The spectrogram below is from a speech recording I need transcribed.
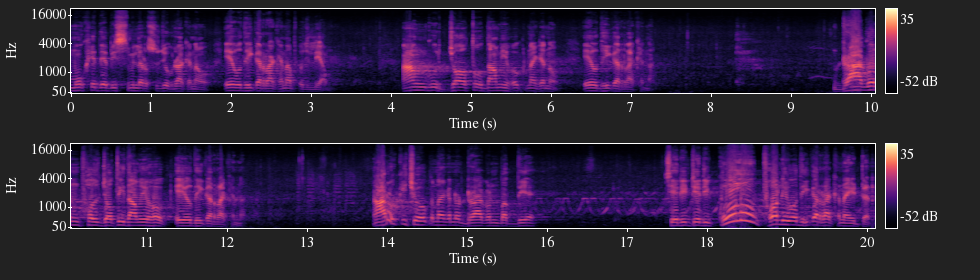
মুখে দিয়ে বিসমিল্লার সুযোগ রাখে না এ অধিকার রাখে না ফজলি আম। আঙ্গুর যত দামি হোক না কেন, এ অধিকার রাখে না। ড্রাগন ফল যতই দামি হোক এই অধিকার রাখে না। আরও কিছু হোক না কেন, ড্রাগন বাদ দিয়ে চেরি টেরি কোনো ফলই অধিকার রাখে না এটার।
